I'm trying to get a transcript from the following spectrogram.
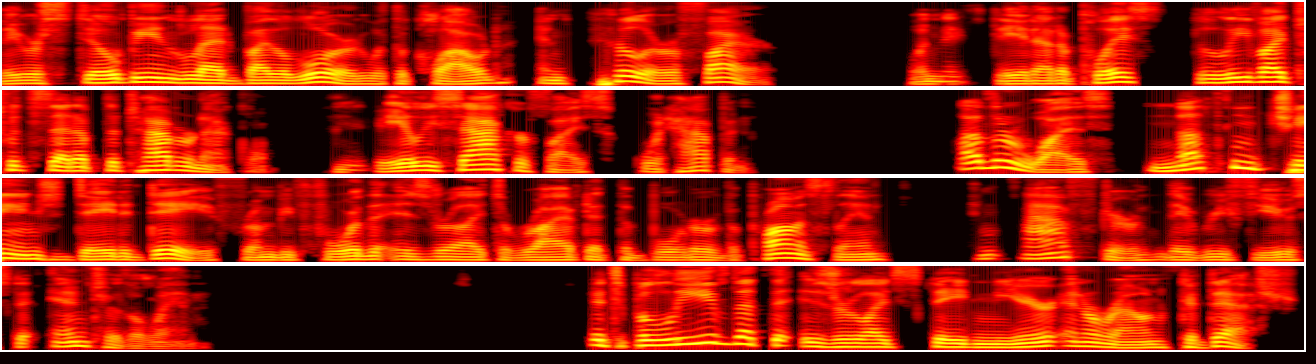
They were still being led by the Lord with a cloud and pillar of fire. When they stayed at a place, the Levites would set up the tabernacle, and daily sacrifice would happen. Otherwise, nothing changed day to day from before the Israelites arrived at the border of the promised land and after they refused to enter the land. It's believed that the Israelites stayed near and around Kadesh,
